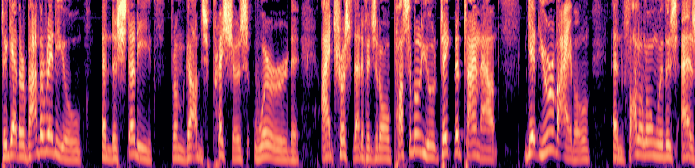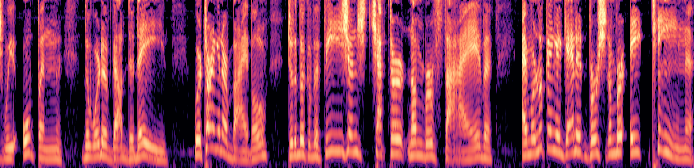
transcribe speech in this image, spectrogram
to gather by the radio and to study from God's precious Word. I trust that if it's at all possible, you'll take the time out, get your Bible, and follow along with us as we open the Word of God today. We're turning in our Bible to the book of Ephesians, chapter number 5, and we're looking again at verse number 18,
